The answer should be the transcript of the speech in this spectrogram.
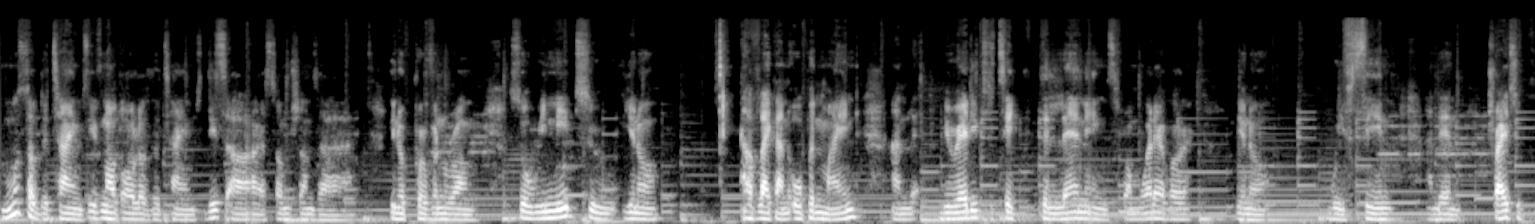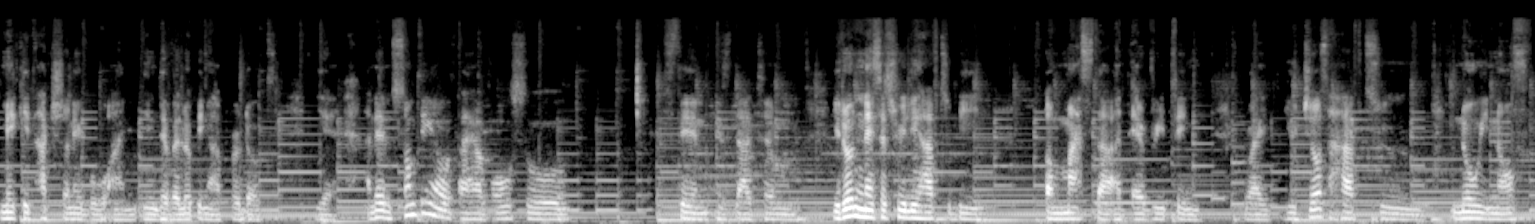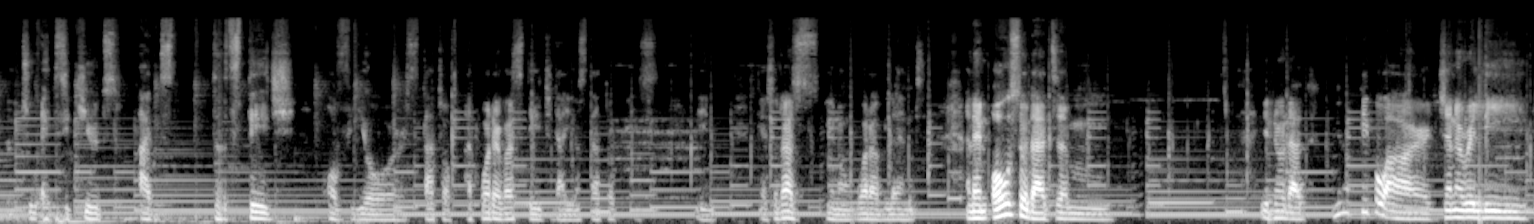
most of the times, if not all of the times, these are assumptions are, you know, proven wrong. So we need to, you know, have like an open mind and be ready to take the learnings from whatever, you know, we've seen and then try to make it actionable and in developing our products. Yeah. And then something else I have also seen is that um, you don't necessarily have to be a master at everything right? You just have to know enough to execute at the stage of your startup, at whatever stage that your startup is in. Yeah, so that's you know what I've learned, and then also that um, you know that you know people are generally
